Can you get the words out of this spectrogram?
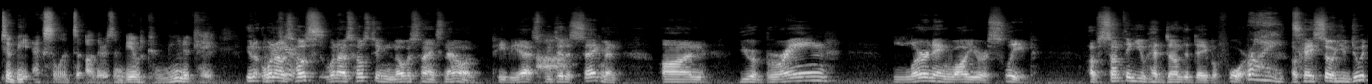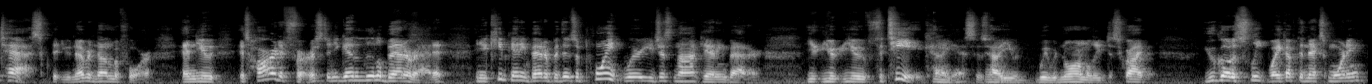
to be excellent to others and be able to communicate. You know, when I was host when I was hosting Nova Science Now on PBS, we Ah. did a segment on your brain learning while you're asleep of something you had done the day before. Right. Okay, so you do a task that you've never done before, and you it's hard at first, and you get a little better at it, and you keep getting better, but there's a point where you're just not getting better. You you, you fatigue, I guess, is how you we would normally describe it. You go to sleep, wake up the next morning,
